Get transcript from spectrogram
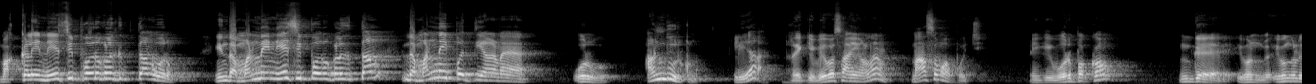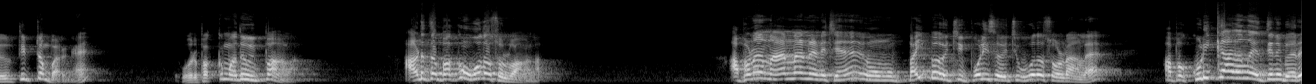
மக்களை நேசிப்பவர்களுக்கு தான் வரும். இந்த மண்ணை நேசிப்பவர்களுக்கு தான் இந்த மண்ணை பற்றியான ஒரு அன்பு இருக்கணும். இல்லையா? இன்றைக்கு விவசாயம்லாம் நாசமாக போச்சு. இன்னைக்கு ஒரு பக்கம் இங்கே இவங்க இவங்களுடைய திட்டம் பாருங்கள் ஒரு பக்கம் அது விற்பாங்களாம். அடுத்த பக்கம் ஊத சொல்லுவாங்களாம். அப்போனா நான் என்ன நினச்சேன் பைப்பை வச்சு போலீஸை வச்சு ஊத சொல்கிறாங்களே அப்போ குடிக்காதவங்க எத்தனை பேர்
